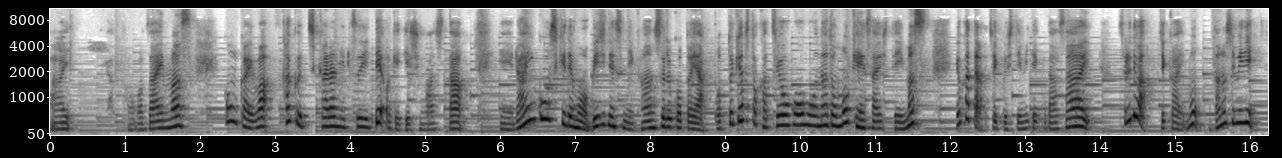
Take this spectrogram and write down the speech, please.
はい。ありがとうございます。今回は書く力についてお聞きしました。えー LINE 公式でもビジネスに関することや、ポッドキャスト活用方法なども掲載しています。よかったらチェックしてみてください。それでは次回もお楽しみに。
